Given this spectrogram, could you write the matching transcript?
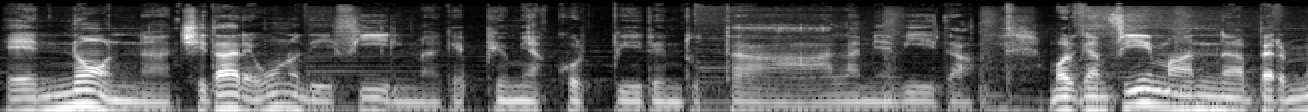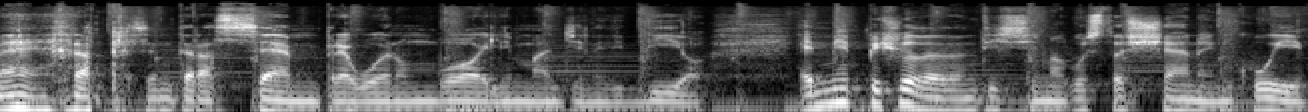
e non citare uno dei film che più mi ha colpito in tutta la mia vita. Morgan Freeman per me rappresenterà sempre, vuoi non vuoi, l'immagine di Dio e mi è piaciuta tantissimo questa scena in cui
